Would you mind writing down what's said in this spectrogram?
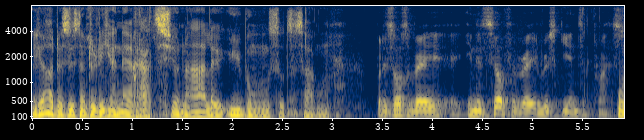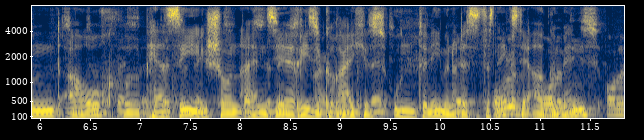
ja, das ist natürlich eine rationale Übung sozusagen. Also Und auch uh, per se schon ein sehr risikoreiches Unternehmen. Und das ist das nächste Argument. Uh,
